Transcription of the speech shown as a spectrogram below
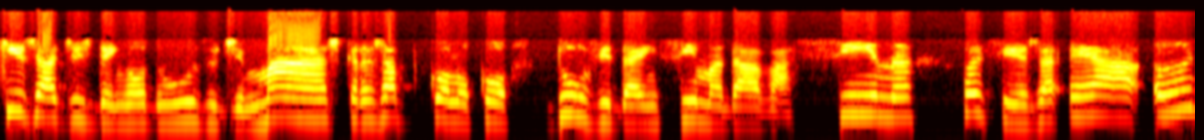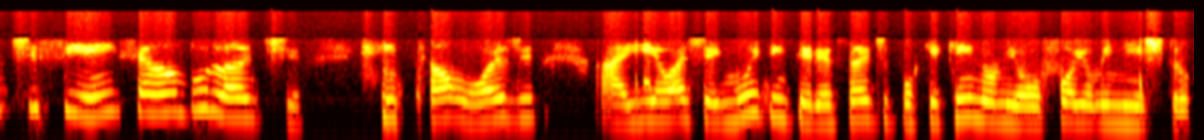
que já desdenhou do uso de máscara, já colocou dúvida em cima da vacina, ou seja, é a anticiência ambulante. Então, hoje, aí eu achei muito interessante, porque quem nomeou foi o ministro,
